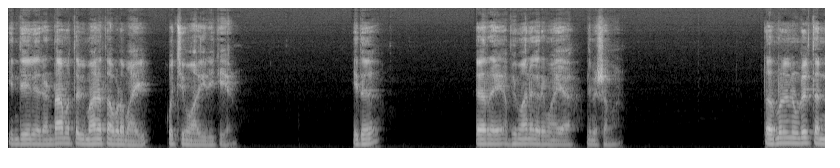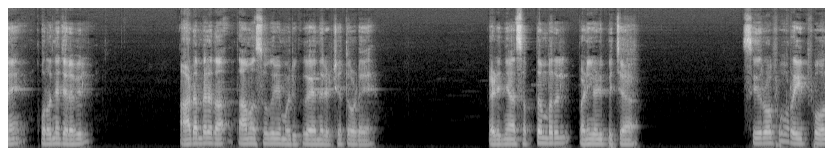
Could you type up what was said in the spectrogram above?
ഇന്ത്യയിലെ രണ്ടാമത്തെ വിമാനത്താവളമായി കൊച്ചി മാറിയിരിക്കുകയാണ്. ഇത് ഏറെ അഭിമാനകരമായ നിമിഷമാണ്. ടെർമിനലിനുള്ളിൽ തന്നെ കുറഞ്ഞ ചെലവിൽ ആഡംബര താമസ സൗകര്യം ഒരുക്കുക എന്ന ലക്ഷ്യത്തോടെ കഴിഞ്ഞ സെപ്റ്റംബറിൽ പണി കഴിപ്പിച്ച zero four eight four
